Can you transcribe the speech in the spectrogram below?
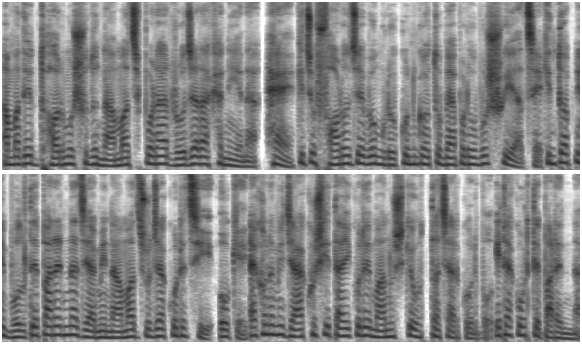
আমাদের ধর্ম শুধু নামাজ পড়া রোজা রাখা নিয়ে না। হ্যাঁ কিছু ফরজ এবং রুকুনগত ব্যাপার অবশ্যই আছে। কিন্তু আপনি বলতে পারেন না যে আমি নামাজ রোজা করেছি, ওকে। এখন আমি যা খুশি তাই করে মানুষকে অত্যাচার করব। এটা করতে পারেন না।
